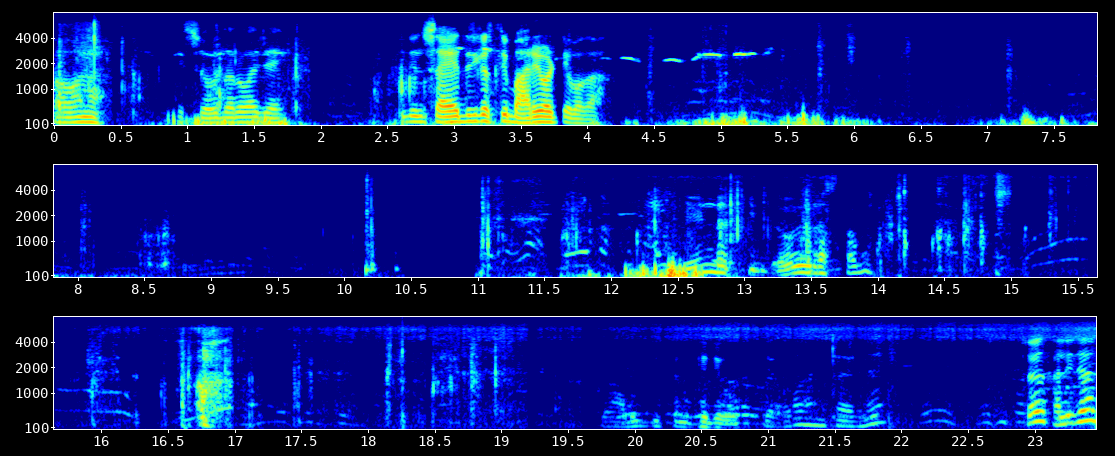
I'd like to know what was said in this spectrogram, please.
हा ना. हे चोर दरवाजा आहे. तिथून सह्याद्री कसली भारी वाटते बघा. चल खाली चल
